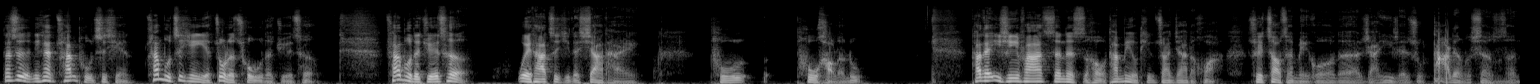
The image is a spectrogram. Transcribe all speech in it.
但是你看，川普之前，川普之前也做了错误的决策，川普的决策为他自己的下台铺铺好了路。他在疫情发生的时候，他没有听专家的话，所以造成美国的染疫人数大量的上升。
